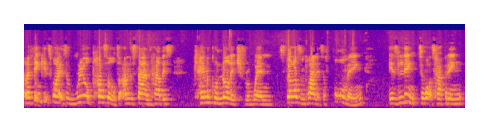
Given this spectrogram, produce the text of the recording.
And I think it's why it's a real puzzle to understand how this chemical knowledge from when stars and planets are forming is linked to what's happening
